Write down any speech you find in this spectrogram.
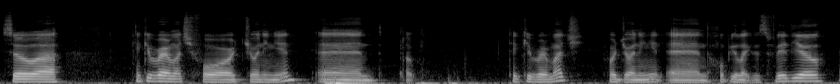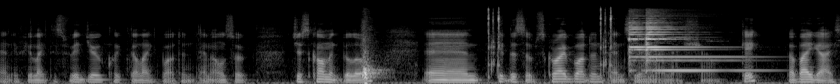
so uh, thank you very much for joining in and oh, thank you very much for joining in and hope you like this video. And if you like this video click the like button and also just comment below. And hit the subscribe button and see you on my next show okay? Bye bye guys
